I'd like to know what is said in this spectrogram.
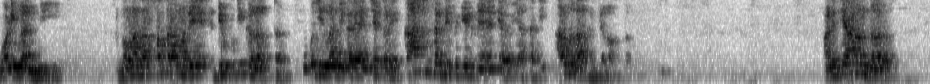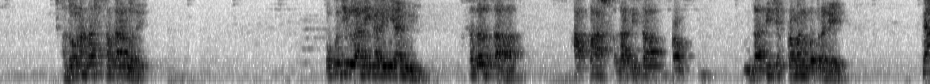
वडिलांनी दोन हजार सतरा मध्ये डेप्युटी कलेक्टर उपजिल्हाधिकारी यांच्याकडे कास्ट सर्टिफिकेट देण्यात यावे यासाठी अर्ज दाखल केला होता. आणि त्यानंतर दोन हजार सतरा मध्ये उपजिल्हाधिकारी यांनी सदरचा हा कास्ट जातीचा जातीचे प्रमाणपत्र हे त्या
